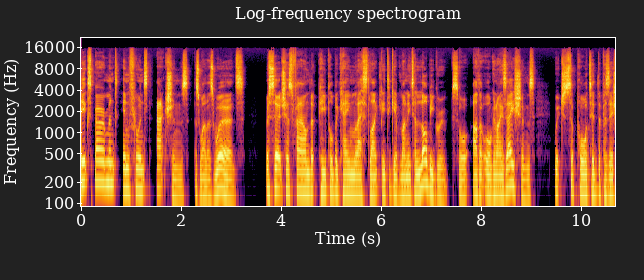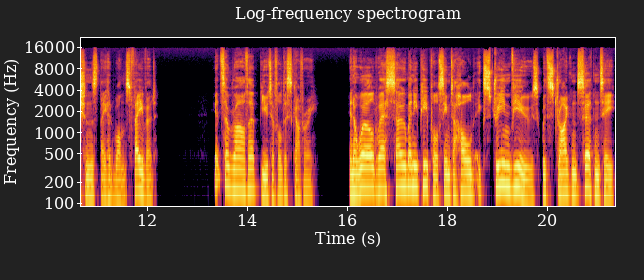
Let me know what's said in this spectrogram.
The experiment influenced actions as well as words. Researchers found that people became less likely to give money to lobby groups or other organisations which supported the positions they had once favoured. It's a rather beautiful discovery. In a world where so many people seem to hold extreme views with strident certainty,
